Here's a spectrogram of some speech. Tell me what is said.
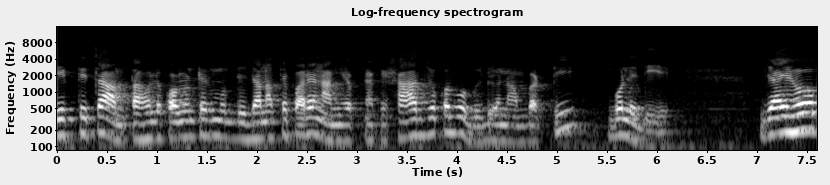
দেখতে চান, তাহলে কমেন্টের মধ্যে জানাতে পারেন, আমি আপনাকে সাহায্য করব। ভিডিও নাম্বারটি বলে দিয়ে। যাই হোক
